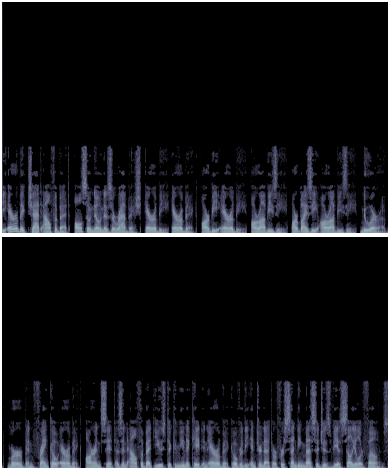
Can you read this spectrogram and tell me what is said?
The Arabic chat alphabet, also known as Arabish, Arabi Arabic, Arbi Arabi, Arabizi, Arbizi Arabizi, Muarab, Merb and Franco-Arabic, Aransit is an alphabet used to communicate in Arabic over the Internet or for sending messages via cellular phones.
